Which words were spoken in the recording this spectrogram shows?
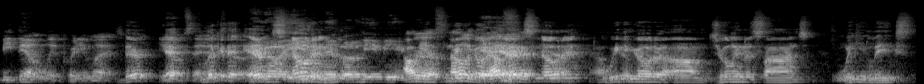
be dealt with pretty much. There, You know what I'm saying? Look at So- it, Eric gonna Snowden. them in Oh, yeah, Snowden. We can go to that Eric. Snowden. Yeah, that was we good. can go to um, Julian Assange. WikiLeaks.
